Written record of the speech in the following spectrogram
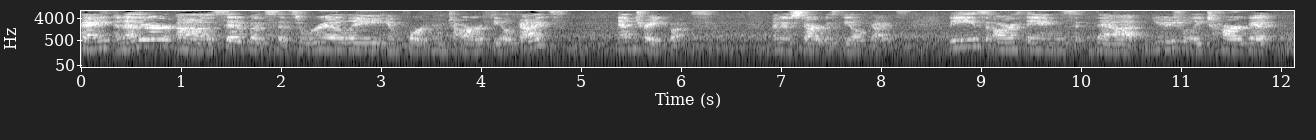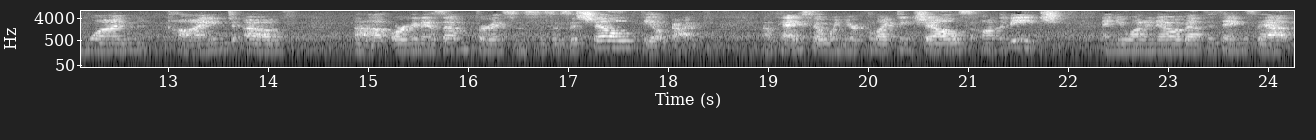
Okay, another uh, set of books that's really important are field guides and trade books. I'm going to start with field guides. These are things that usually target one kind of uh, organism. For instance, this is a shell field guide. Okay, so when you're collecting shells on the beach and you want to know about the things that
